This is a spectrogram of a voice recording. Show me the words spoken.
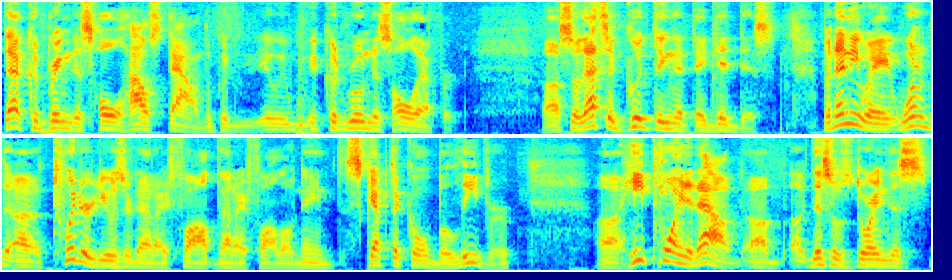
that could bring this whole house down. It could it, it could ruin this whole effort. Uh, so that's a good thing that they did this. But anyway, one of the uh, Twitter user that I follow that I follow named Skeptical Believer uh, he pointed out uh, uh, this was during this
